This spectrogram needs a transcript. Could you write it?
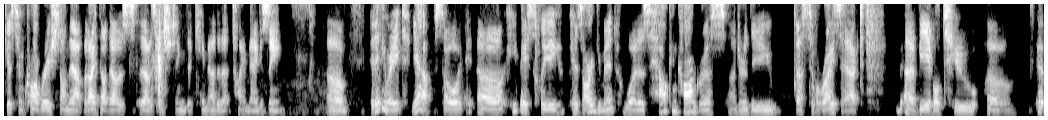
get some corroboration on that. But I thought that was that was interesting that came out of that Time magazine. Um, at any rate, yeah. So uh, he basically his argument was how can Congress under the uh, Civil Rights Act uh, be able to um, uh,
